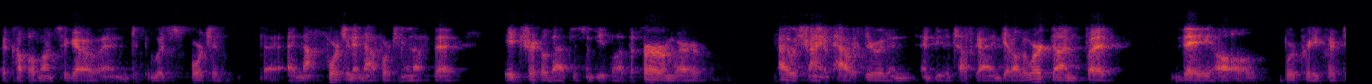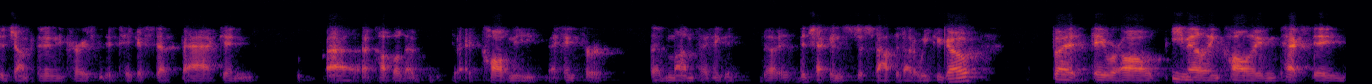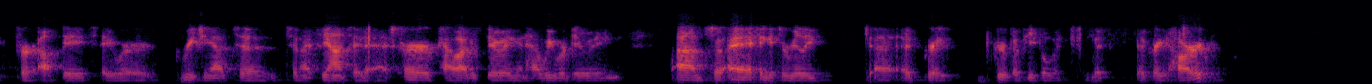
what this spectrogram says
a couple of months ago and was fortunate uh, and not fortunate, not fortunate enough that it trickled out to some people at the firm where I was trying to power through it and, and be the tough guy and get all the work done. But they all were pretty quick to jump in and encourage me to take a step back. And uh, a couple that called me, I think for a month. I think it, the, the check-ins just stopped about a week ago, but they were all emailing, calling, texting for updates. They were reaching out to, to my fiance to ask her how I was doing and how we were doing. Um, so I, I, think it's a really uh, a great group of people with, with a great heart.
